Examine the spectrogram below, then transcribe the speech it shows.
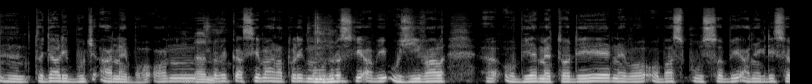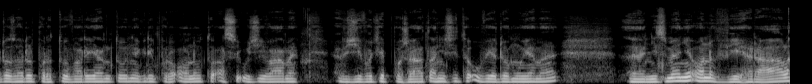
eh, to dělali buď a nebo. On, Ano. člověk asi má natolik moudrosti, aby užíval eh, obě metody nebo oba způsoby a někdy se rozhodl pro tu variantu, někdy pro onu. To asi užíváme v životě pořád, ani si to uvědomujeme. Eh, Nicméně on vyhrál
